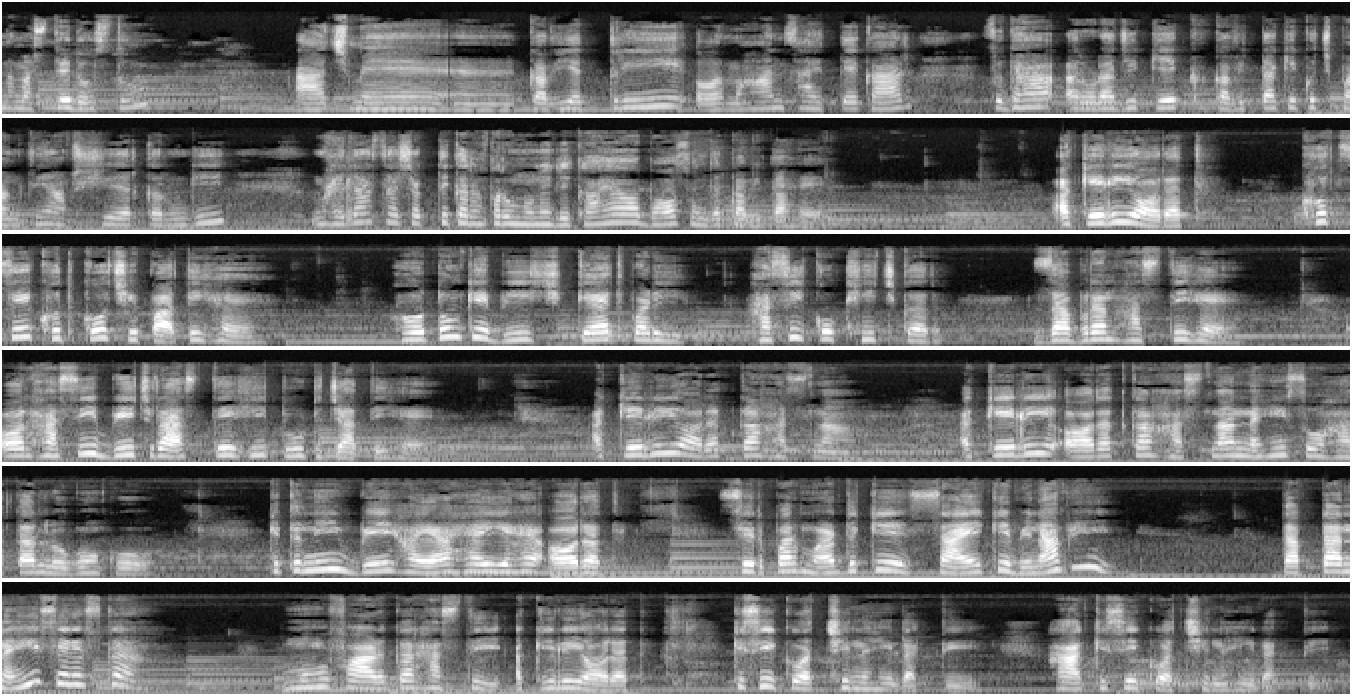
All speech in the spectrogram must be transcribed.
नमस्ते दोस्तों। आज मैं कवियत्री और महान साहित्यकार सुधा अरोड़ा जी की एक कविता की कुछ पंक्तियाँ आपसे शेयर करूँगी। महिला सशक्तिकरण पर उन्होंने लिखा है और बहुत सुंदर कविता है। अकेली औरत खुद से खुद को छिपाती है। होठों के बीच कैद पड़ी हँसी को खींचकर जबरन हंसती है और हँसी बीच रास्ते ही टूट जाती है। अकेली औरत का हंसना। अकेली औरत का हंसना नहीं सुहाता लोगों को। कितनी बेहया है यह औरत। सिर पर मर्द के साय के बिना भी। तपता नहीं सिर इसका। मुँह फाड़कर हंसती अकेली औरत। किसी को अच्छी नहीं लगती। हाँ किसी को अच्छी नहीं लगती।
